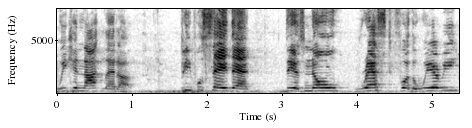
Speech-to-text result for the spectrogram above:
We cannot let up. People say that there's no rest for the weary.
